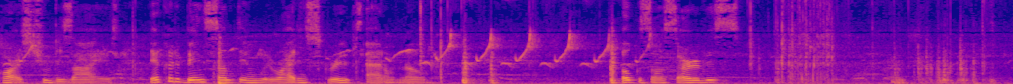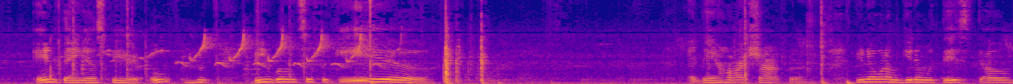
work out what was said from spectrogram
heart's true desires. There could have been something with writing scripts. I don't know. Focus on service. Anything else, spirit. Ooh, be willing to forgive. And then heart chakra. You know what I'm getting with this though?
